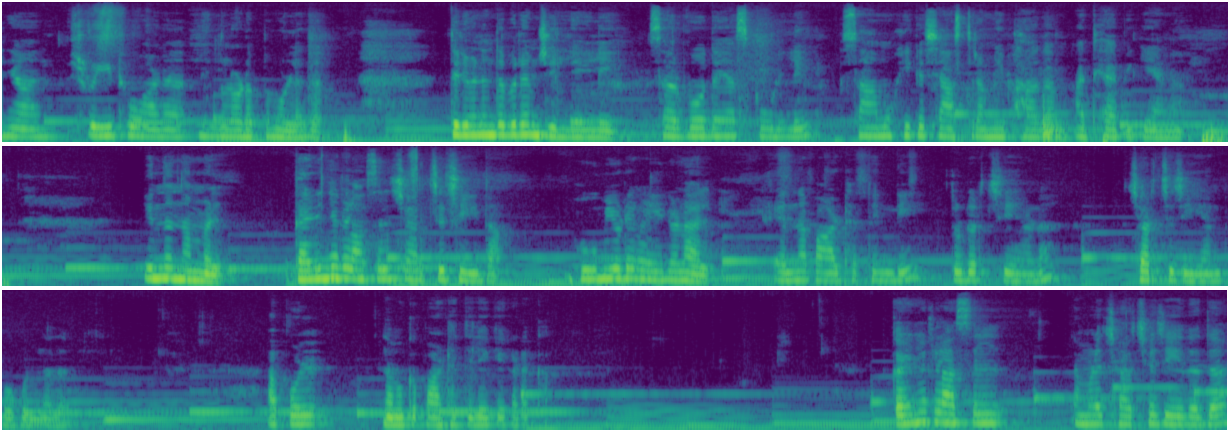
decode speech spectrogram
ഞാൻ ശ്രീധുവാണ് നിങ്ങളോടൊപ്പമുള്ളത്. തിരുവനന്തപുരം ജില്ലയിലെ സർവോദയ സ്കൂളിലെ സാമൂഹിക ശാസ്ത്രം വിഭാഗം അധ്യാപികയാണ്. ഇന്ന് നമ്മൾ കഴിഞ്ഞ ക്ലാസ്സിൽ ചർച്ച ചെയ്ത ഭൂമിയുടെ കൈകളാൽ എന്ന പാഠത്തിന്റെ തുടർച്ചയാണ് ചർച്ച ചെയ്യാൻ പോകുന്നത്. അപ്പോൾ നമുക്ക് പാഠത്തിലേക്ക് കടക്കാം. കഴിഞ്ഞ ക്ലാസ്സിൽ നമ്മൾ ചർച്ച ചെയ്തത്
